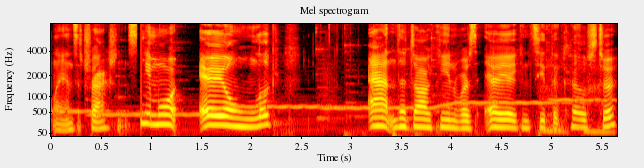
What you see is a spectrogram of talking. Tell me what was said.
land's attractions. Get more aerial look at the Dark Universe area, you can see the coaster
